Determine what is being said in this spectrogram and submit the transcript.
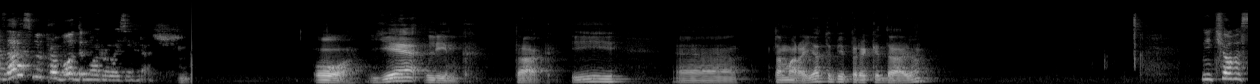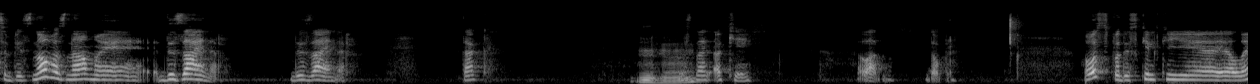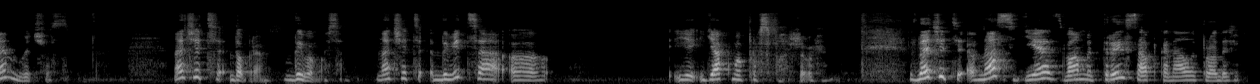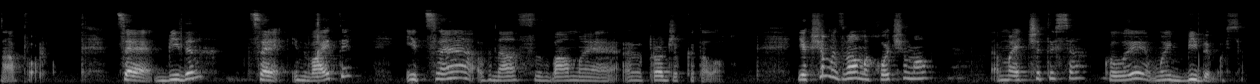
А зараз ми проводимо розіграш. О, є лінк. Так. І е, Тамара, я тобі перекидаю. Нічого собі, знову з нами дизайнер. Дизайнер. Так? Угу. Зна... Окей. Ладно, добре. Господи, скільки є languages. Значить, добре, дивимося. Значить, дивіться, е, як ми просмажуємо. Значить, в нас є з вами три саб-канали продажів на Upwork. Це бідинг, це інвайти, і це в нас з вами е, project каталог. Якщо ми з вами хочемо метчитися, коли ми бідимося,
